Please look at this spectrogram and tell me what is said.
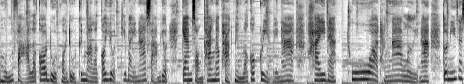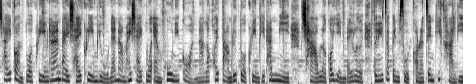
หมุนฝาแล้วก็ดูดหัวดูดขึ้นมาแล้วก็หยดที่ใบหน้า 3 หยด แก้มสองข้างหน้าผากหนึ่งแล้วก็เกลี่ยใบหน้าให้นะทั่วทั้งหน้าเลยนะ ตัวนี้จะใช้ก่อนตัวครีม ถ้าท่านใดใช้ครีมอยู่แนะนำให้ใช้ตัวแอมพูนี้ก่อนนะ แล้วค่อยตามด้วยตัวครีมที่ท่านมีเช้าแล้วก็เย็นได้เลย ตัวนี้จะเป็นสูตรคอลลาเจนที่ขายดี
